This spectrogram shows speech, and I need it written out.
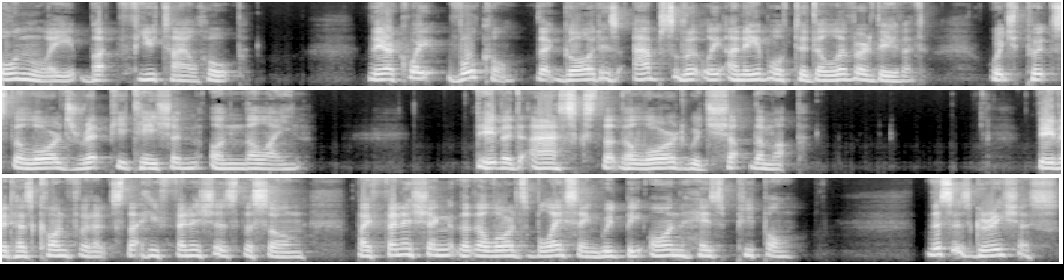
only but futile hope. They are quite vocal that God is absolutely unable to deliver David which puts the Lord's reputation on the line. David asks that the Lord would shut them up. David has confidence that he finishes the song by finishing that the Lord's blessing would be on his people. This is gracious.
